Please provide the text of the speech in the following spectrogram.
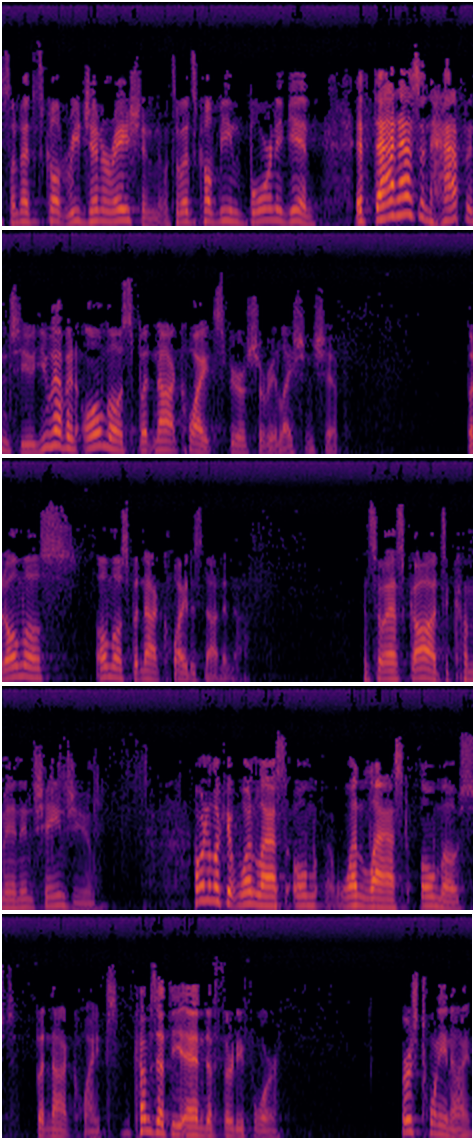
Sometimes it's called regeneration. Sometimes it's called being born again. If that hasn't happened to you, you have an almost but not quite spiritual relationship. But almost, almost but not quite is not enough. And so ask God to come in and change you. I want to look at one last, one last almost but not quite. It comes at the end of 34. Verse 29.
